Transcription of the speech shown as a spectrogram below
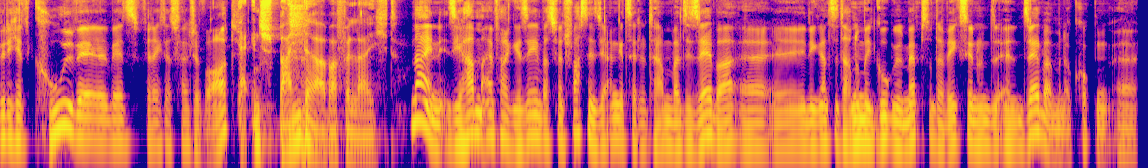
Würde ich jetzt cool wäre wäre jetzt vielleicht das falsche Wort. Ja, entspannter aber vielleicht. Nein, sie haben einfach gesehen, was für ein Schwachsinn sie angezettelt haben, weil sie selber äh, den ganzen Tag nur mit Google Maps unterwegs sind und äh, selber immer nur gucken, äh,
